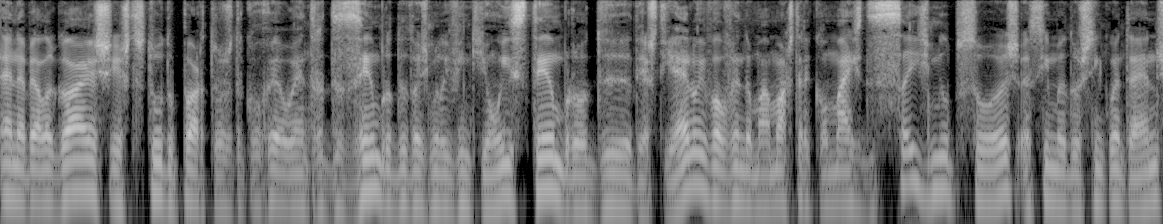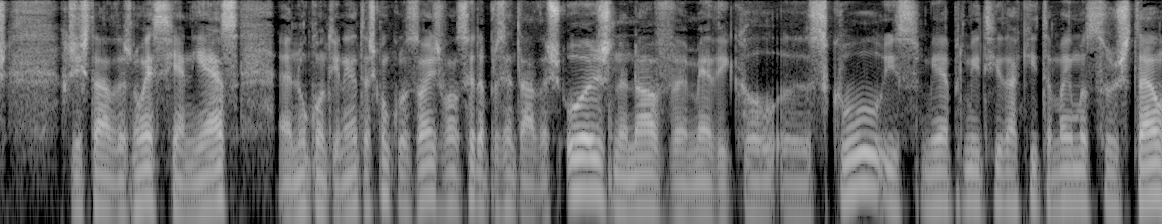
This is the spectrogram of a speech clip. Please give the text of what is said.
a Anabela Góis, este estudo Portos decorreu entre dezembro de 2021 e setembro de, deste ano, envolvendo uma amostra com mais de 6 mil pessoas acima dos 50 anos, registadas no SNS, eh, no continente. As conclusões vão ser apresentadas hoje na nova Medical eh, School. Isso me é permitido aqui também uma sugestão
